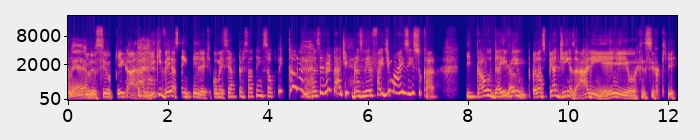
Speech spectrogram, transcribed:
Lembro. não sei o que, cara. Ali que veio a centelha, que comecei a prestar atenção. Falei, caramba, mas é verdade. O brasileiro faz demais isso, cara. E tal, daí Legal. veio pelas piadinhas. Alien Ale, não sei o quê.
